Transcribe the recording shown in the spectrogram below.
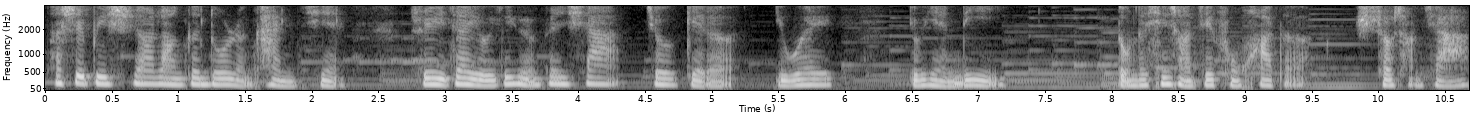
他是必须要让更多人看见，所以在有一个缘分下，就给了一位有眼力、懂得欣赏这幅画的收藏家。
